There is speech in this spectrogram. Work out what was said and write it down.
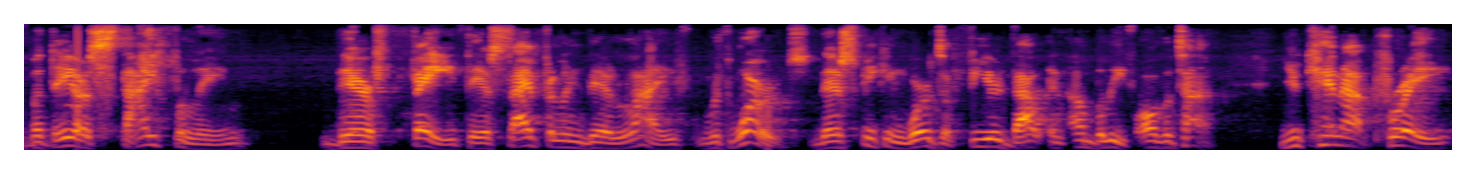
but they are stifling their faith, they're stifling their life with words. They're speaking words of fear, doubt, and unbelief all the time. You cannot pray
